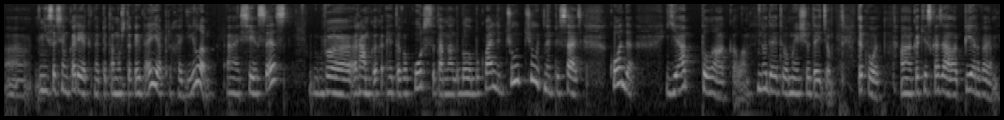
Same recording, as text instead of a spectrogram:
э, не совсем корректно, потому что когда я проходила CSS, в рамках этого курса, там надо было буквально чуть-чуть написать кода, я плакала. Но до этого мы еще дойдем. Так вот, а, как я сказала, первое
